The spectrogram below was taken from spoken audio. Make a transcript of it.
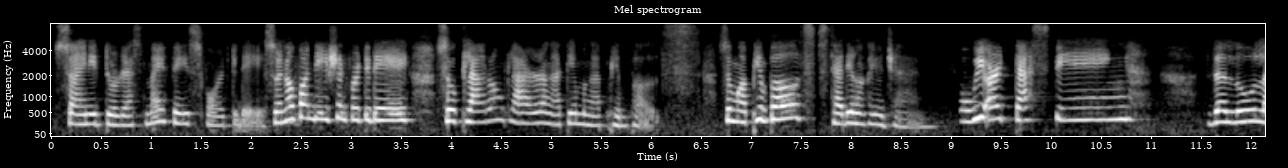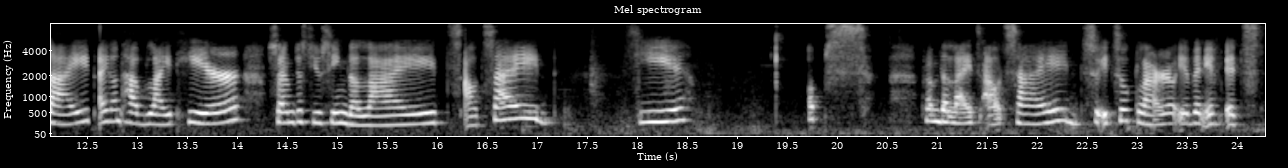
so i need to rest my face for today so no foundation for today so klarong klaro ang ating mga pimples so mga pimples steady lang kayo dyan we are testing the low light. I don't have light here, so I'm just using the lights outside. See? Oops. From the lights outside. So it's so claro even if it's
